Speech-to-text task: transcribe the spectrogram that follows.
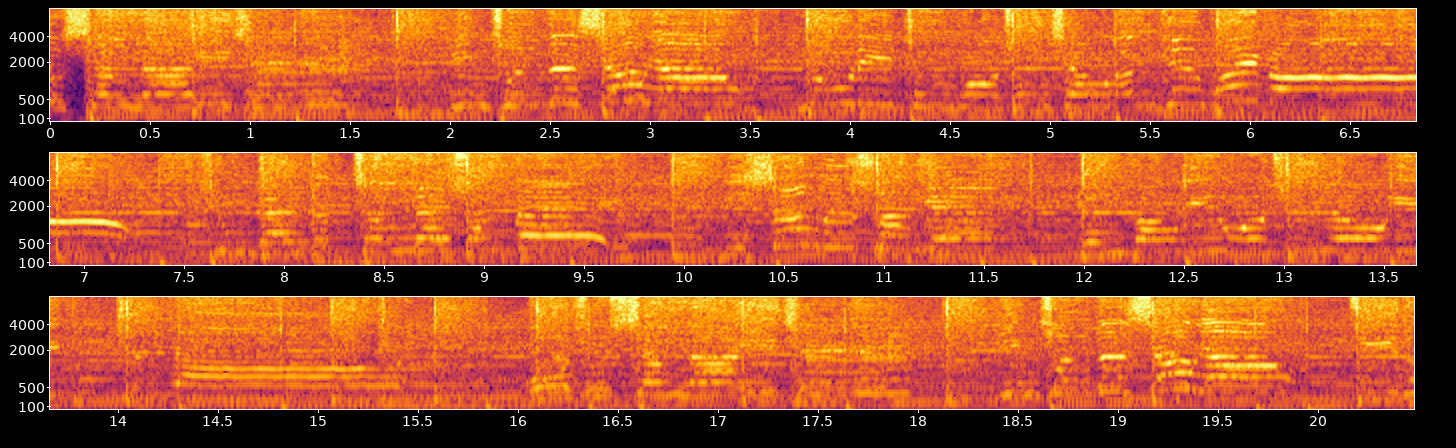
就像那一只冰准的小鸟，努力挣脱，冲向蓝天怀抱，勇敢地张开双臂，闭上了双眼，远方离我只有一步之遥。我就像那一只冰准的小鸟，举头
